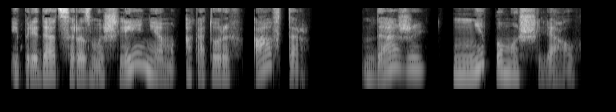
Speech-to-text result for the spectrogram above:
и предаться размышлениям, о которых автор даже не помышлял.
